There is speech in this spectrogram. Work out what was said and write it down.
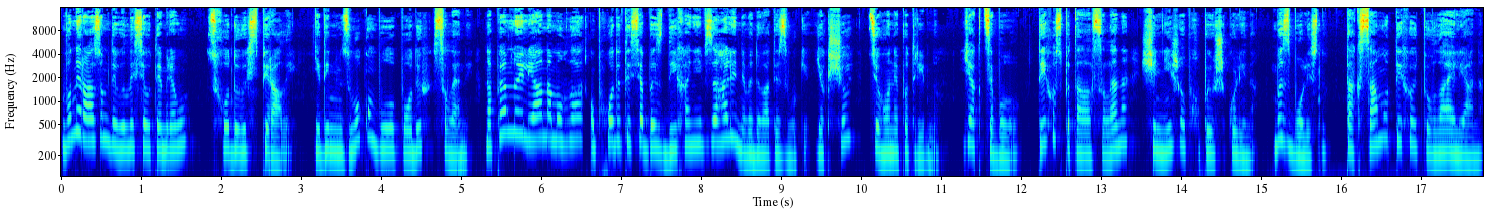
Вони разом дивилися у темряву сходових спіралей. Єдиним звуком було подих селени. Напевно, Еліана могла обходитися без дихання і взагалі не видавати звуків, якщо цього не потрібно. Як це було? тихо спитала Селена, щільніше обхопивши коліна. Безболісно. Так само тихо відповіла Еліана.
